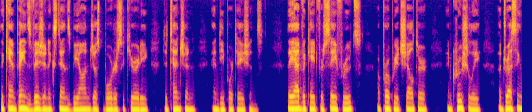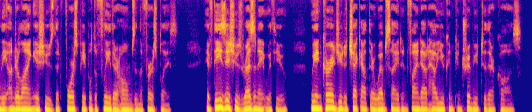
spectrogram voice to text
The campaign's vision extends beyond just border security, detention, and deportations. They advocate for safe routes, appropriate shelter, and crucially, addressing the underlying issues that force people to flee their homes in the first place. If these issues resonate with you, we encourage you to check out their website and find out how you can contribute to their cause.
